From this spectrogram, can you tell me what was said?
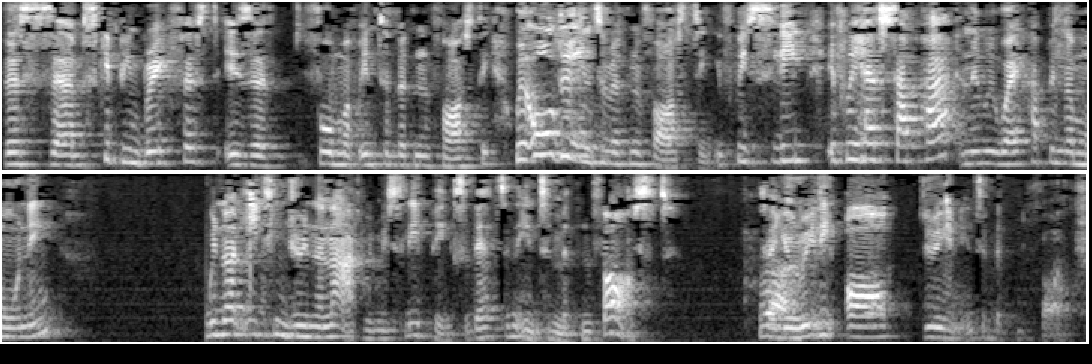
This um, skipping breakfast is a form of intermittent fasting. We all do intermittent fasting. If we sleep, if we have supper and then we wake up in the morning, we're not eating during the night when we're sleeping. So that's an intermittent fast. So right. you really are doing an intermittent fast.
